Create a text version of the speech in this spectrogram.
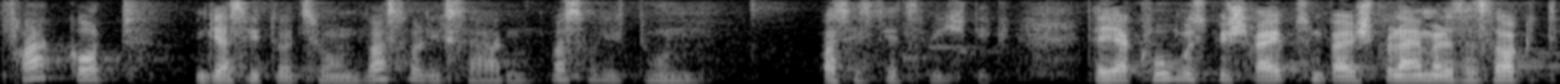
Frag Gott in der Situation, was soll ich sagen, was soll ich tun, was ist jetzt wichtig. Der Jakobus beschreibt zum Beispiel einmal, dass er sagt,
